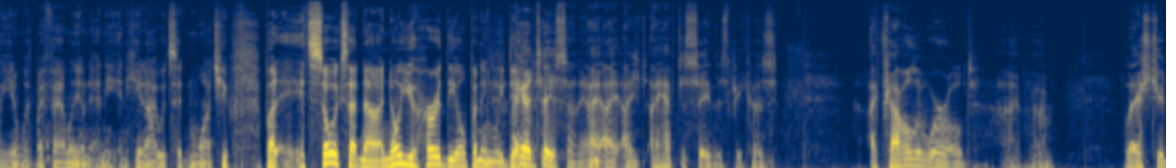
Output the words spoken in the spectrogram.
you know, with my family, and and he, and he and I would sit and watch you. But it's so exciting. Now I know you heard the opening we did. I got to tell you something. I, I, I, I have to say this because I've traveled the world. I've um, last year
